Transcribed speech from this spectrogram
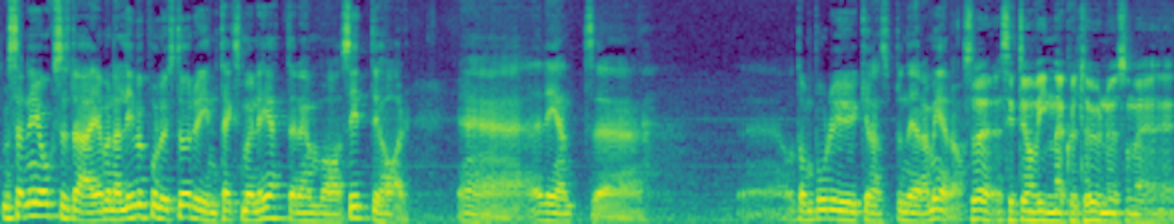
Men sen är det också sådär, jag menar Liverpool har ju större intäktsmöjligheter än vad City har. Eh, rent... Eh, och de borde ju kunna spendera mer då. Så sitter jag en vinnarkultur nu som är,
